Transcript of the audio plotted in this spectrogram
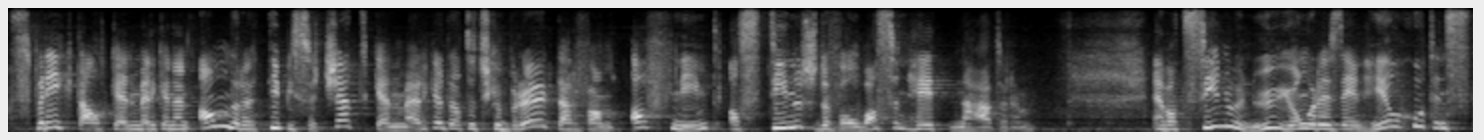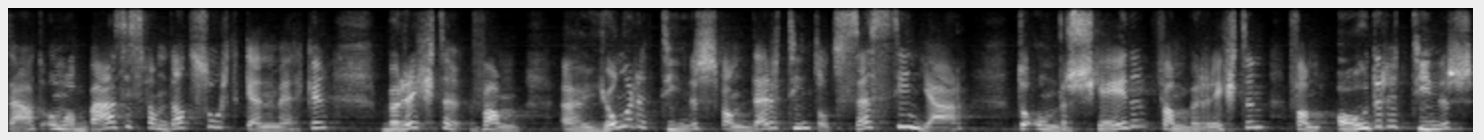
spreektaalkenmerken en andere typische chatkenmerken, dat het gebruik daarvan afneemt als tieners de volwassenheid naderen. En wat zien we nu? Jongeren zijn heel goed in staat om op basis van dat soort kenmerken berichten van uh, jongere tieners van 13 tot 16 jaar te onderscheiden van berichten van oudere tieners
